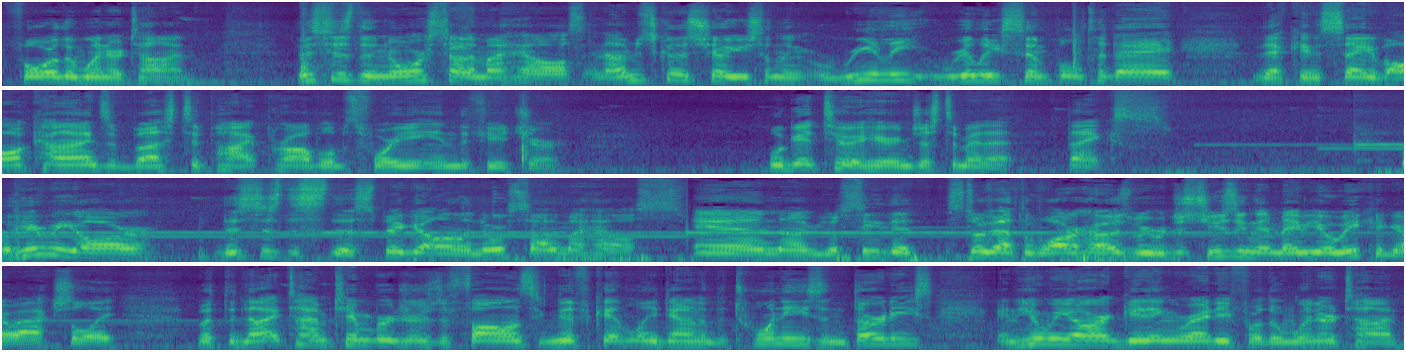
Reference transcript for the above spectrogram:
for the winter time. This is the north side of my house and I'm just going to show you something really, really simple today that can save all kinds of busted pipe problems for you in the future. We'll get to it here in just a minute. Thanks. Well, here we are. This is the, the spigot on the north side of my house. And um, you'll see that still got the water hose. We were just using it maybe a week ago, actually. But the nighttime temperatures have fallen significantly down to the 20s and 30s. And here we are getting ready for the winter time,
